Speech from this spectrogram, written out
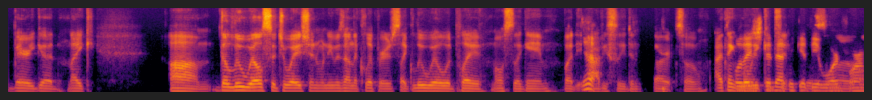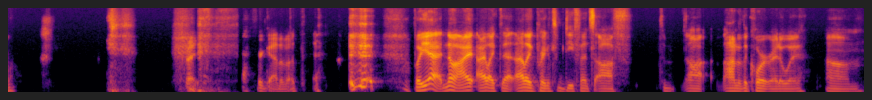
very good. Like um the Lou Will situation when he was on the Clippers, like Lou Will would play most of the game, but Yeah. obviously didn't start. So I think Well, they just did that to get the award for him. Right. I forgot about that. but yeah, no, I I like that. I like bringing some defense off to, uh, onto the court right away. Um,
